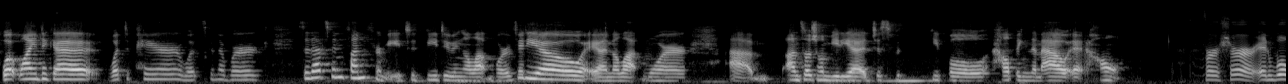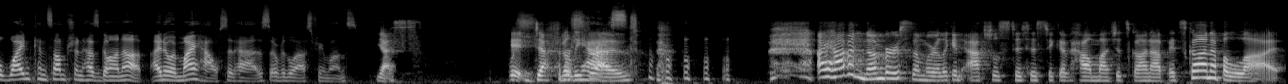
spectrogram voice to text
what wine to get, what to pair, what's going to work. So that's been fun for me to be doing a lot more video and a lot more um, on social media, just with people helping them out at home. For sure. And well, wine consumption has gone up. I know in my house it has over the last few months. Yes. We're, it definitely has. I have a number somewhere, like an actual statistic of how much it's gone up. It's gone up a lot.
